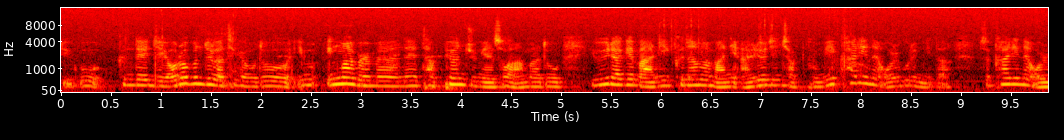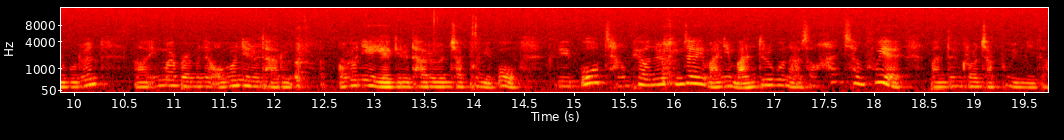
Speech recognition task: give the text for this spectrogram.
그리고 근데 이제 여러분들 같은 경우도 임- 잉마 벨맨의 단편 중에서 아마도 유일하게 많이 그나마 많이 알려진 작품이 카린의 얼굴입니다. 그래서 카린의 얼굴은 어, 잉마 벨맨의 어머니를 다룬 어머니의 얘기를 다룬 작품이고 그리고 장편을 굉장히 많이 만들고 나서 한참 후에 만든 그런 작품입니다.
